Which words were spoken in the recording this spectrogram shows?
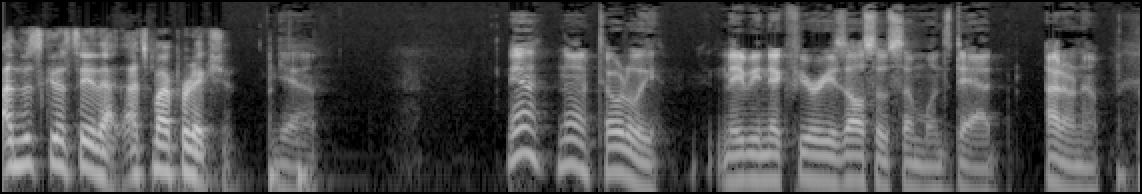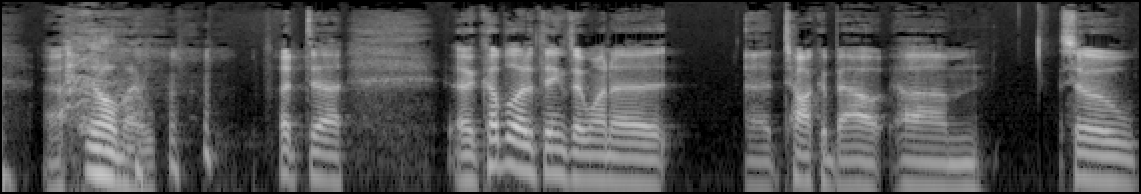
I'm just gonna say that. That's my prediction. yeah, yeah. No, totally. Maybe Nick Fury is also someone's dad. I don't know. Oh my, but uh, a couple other things I want to uh, talk about. Um, so,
